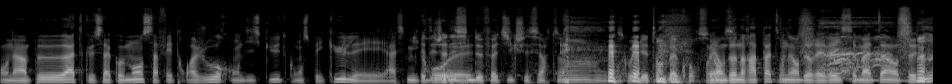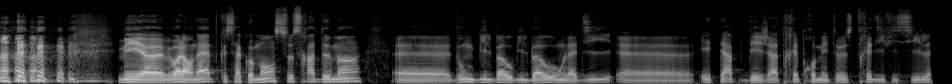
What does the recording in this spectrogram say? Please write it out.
On a un peu hâte que ça commence. Ça fait trois jours qu'on discute, qu'on spécule, et à ce Il y micro. a déjà des euh, signes de fatigue chez certains. euh, parce qu'il est temps de la course. Ouais, hein. on donnera pas ton heure de réveil ce matin, Anthony. Mais euh, voilà, on a hâte que ça commence. Ce sera demain. Euh, donc Bilbao, Bilbao, on l'a dit. euh, étape déjà très prometteuse, très difficile.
